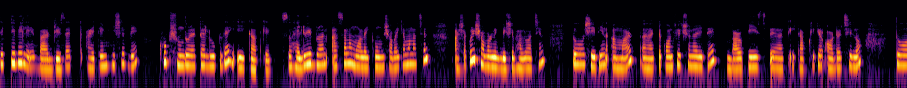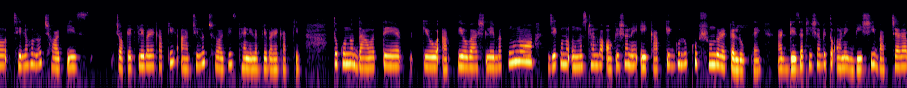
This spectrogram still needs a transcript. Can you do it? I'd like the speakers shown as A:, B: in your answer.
A: দাওয়াতের টেবিলে বা ডেজার্ট আইটেম হিসেবে খুব সুন্দর একটা লুক দেয় এই কাপকেক সো হ্যালো এভরিওয়ান আসসালামু আলাইকুম। সবাই কেমন আছেন? আশা করি সবার অনেক বেশি ভালো আছেন। তো, সেদিন আমার একটা কনফেকশনারিতে বারো পিস এই কাপকেকের অর্ডার ছিল। তো, ছিল হলো ছয় পিস চকলেট ফ্লেভারের কাপকেক আর ছিল ছয় পিস ভ্যানিলা ফ্লেভারের কাপকেক তো কোনো দাওয়াতের কেউ আত্মীয় বা আসলে বা কোনো যে কোনো অনুষ্ঠান বা অকেশনে এই কাপকেকগুলো খুব সুন্দর একটা লুক দেয়। আর ডেজার্ট হিসাবে তো অনেক বেশি বাচ্চারা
